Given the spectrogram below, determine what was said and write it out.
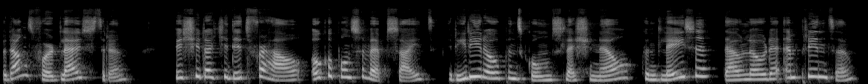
Bedankt voor het luisteren. Wist je dat je dit verhaal ook op onze website ridiro.com/nl kunt lezen, downloaden en printen?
